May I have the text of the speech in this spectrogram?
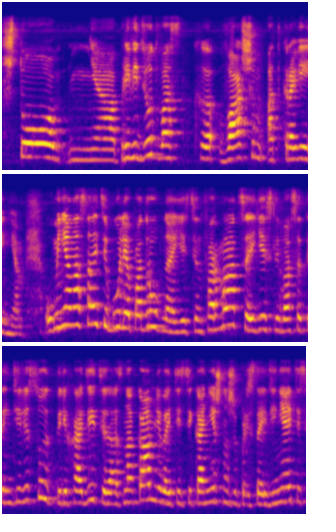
что а, приведет вас к вашим откровениям. У меня на сайте более подробная есть информация. Если вас это интересует, переходите, ознакомливайтесь и, конечно же, присоединяйтесь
